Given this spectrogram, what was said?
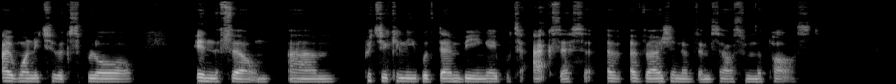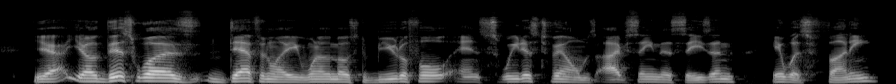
i wanted to explore in the film um, particularly with them being able to access a, a version of themselves from the past yeah, you know, this was definitely one of the most beautiful and sweetest films I've seen this season. It was funny,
